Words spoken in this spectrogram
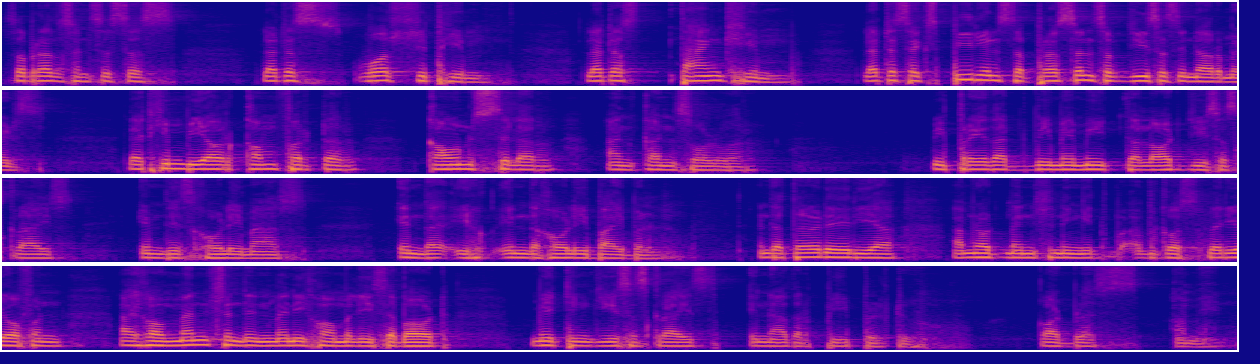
So, brothers and sisters, let us worship Him. Let us thank Him. Let us experience the presence of Jesus in our midst. Let Him be our comforter, counselor, and consoler. We pray that we may meet the Lord Jesus Christ in this Holy Mass, in the, in the Holy Bible. In the third area, I'm not mentioning it because very often I have mentioned in many homilies about meeting Jesus Christ in other people too. God bless. Amen.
